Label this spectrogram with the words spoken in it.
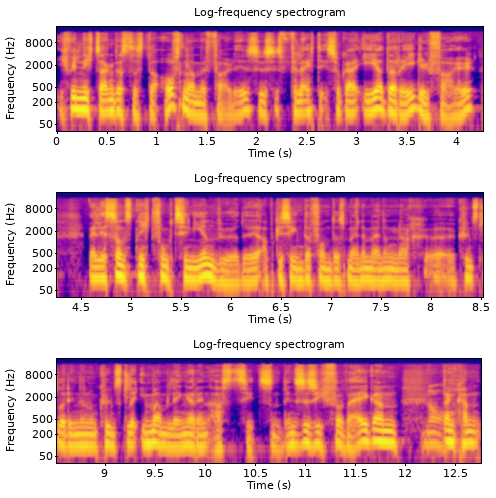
ich will nicht sagen, dass das der Ausnahmefall ist, es ist vielleicht sogar eher der Regelfall, weil es sonst nicht funktionieren würde, abgesehen davon, dass meiner Meinung nach äh, Künstlerinnen und Künstler immer am längeren Ast sitzen. Wenn sie sich verweigern, no. dann kann,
